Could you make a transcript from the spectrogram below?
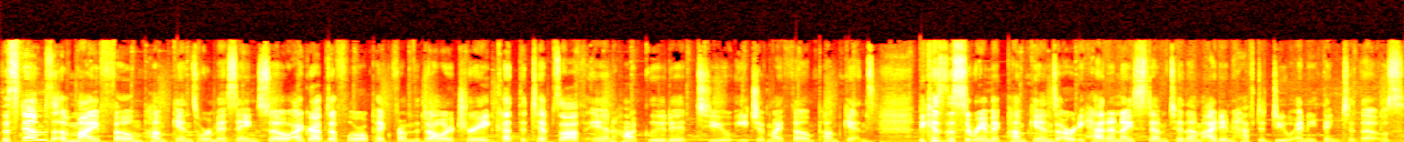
The stems of my foam pumpkins were missing, so I grabbed a floral pick from the Dollar Tree, cut the tips off, and hot glued it to each of my foam pumpkins. Because the ceramic pumpkins already had a nice stem to them, I didn't have to do anything to those.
